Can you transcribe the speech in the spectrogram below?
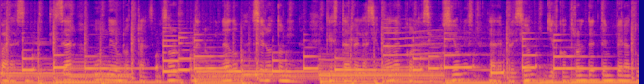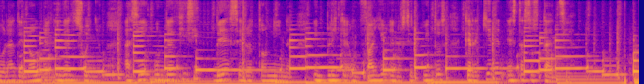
para sintetizar un neurotransmisor denominado serotonina, que está relacionada con las emociones, la depresión y el control de temperatura del hombre y del sueño. Así, un déficit de serotonina implica un fallo en los circuitos que requieren esta sustancia.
